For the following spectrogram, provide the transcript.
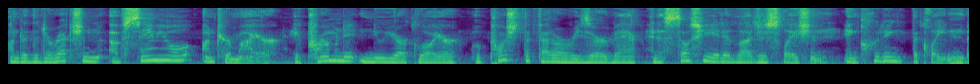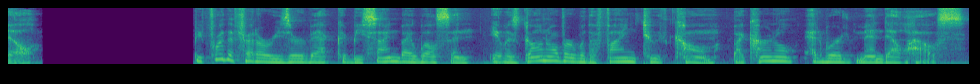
under the direction of Samuel Untermyer, a prominent New York lawyer who pushed the Federal Reserve Act and associated legislation, including the Clayton Bill. Before the Federal Reserve Act could be signed by Wilson, it was gone over with a fine tooth comb by Colonel Edward Mandell House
